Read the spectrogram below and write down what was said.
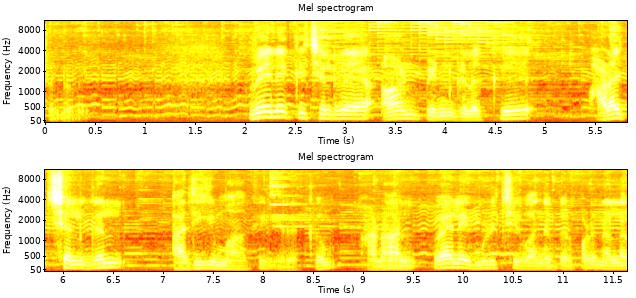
சொல்லுவேன். வேலைக்கு செல்கிற ஆண் பெண்களுக்கு அலைச்சல்கள் அதிகமாக இருக்கும். ஆனால் வேலை முடித்து வந்த பிற்பாடு நல்லா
